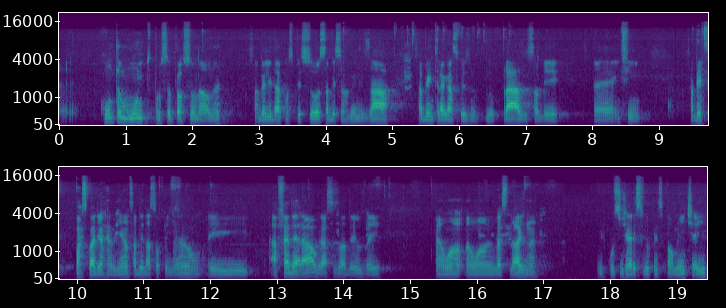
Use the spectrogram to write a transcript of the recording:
é, conta muito para o seu profissional, né? Saber lidar com as pessoas, saber se organizar, saber entregar as coisas no, no prazo, saber, é, enfim, saber participar de uma reunião, saber dar sua opinião. E a federal, graças a Deus, aí é uma, é uma universidade, né? O curso de engenharia civil principalmente aí,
